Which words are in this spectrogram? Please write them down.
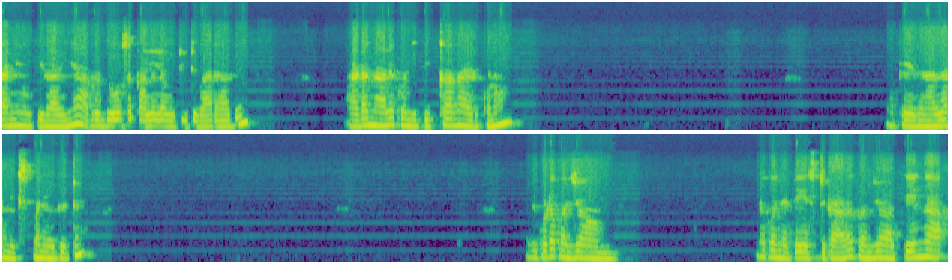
தண்ணி ஊற்றிடாதீங்க அப்புறம் தோசை கல்லில் ஊற்றிட்டு வராது. அடைனாலே கொஞ்சம் திக்காக தான் இருக்கணும். ஓகே இதை நல்லா மிக்ஸ் பண்ணி விட்டுட்டு இது கூட கொஞ்சம் இன்னும் கொஞ்சம் டேஸ்ட்டுக்காக கொஞ்சம் தேங்காய்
